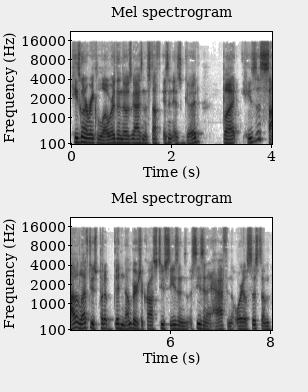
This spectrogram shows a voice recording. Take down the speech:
he's going to rank lower than those guys, and the stuff isn't as good. But he's a solid lefty who's put up good numbers across two seasons, a season and a half in the Orioles system.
